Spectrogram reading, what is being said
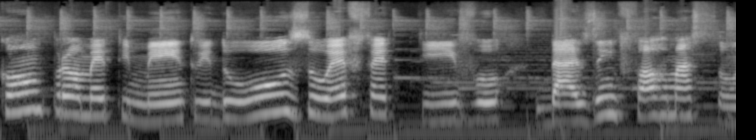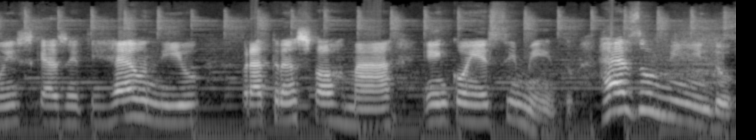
comprometimento e do uso efetivo das informações que a gente reuniu para transformar em conhecimento. Resumindo,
